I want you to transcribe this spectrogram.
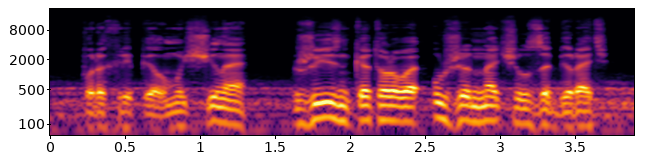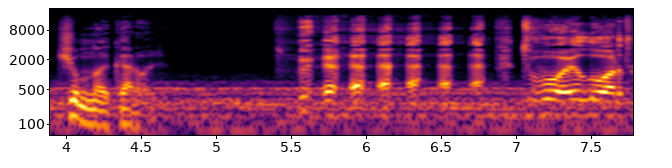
– прохрипел мужчина, жизнь которого уже начал забирать чумной король. Твой лорд!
